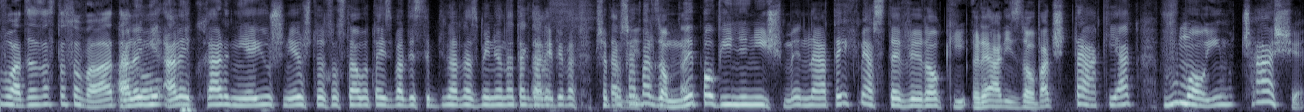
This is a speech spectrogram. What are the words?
władza zastosowała taką... Ale, nie, ale kar nie już, nie już to zostało, ta izba dyscyplinarna zmieniona i tak dalej. Przepraszam tabliczka, bardzo, my tak. powinniśmy natychmiast te wyroki realizować tak jak w moim czasie.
